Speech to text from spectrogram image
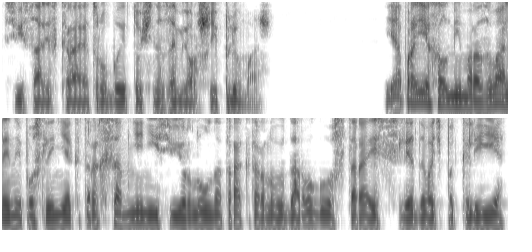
свисали с края трубы точно замерзший плюмаж. Я проехал мимо развалин и после некоторых сомнений свернул на тракторную дорогу, стараясь следовать по колее,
